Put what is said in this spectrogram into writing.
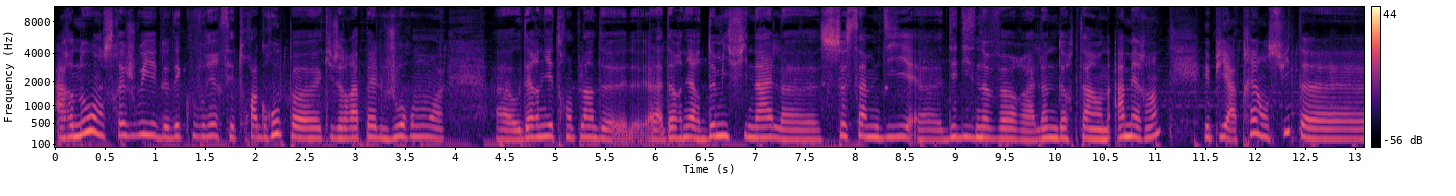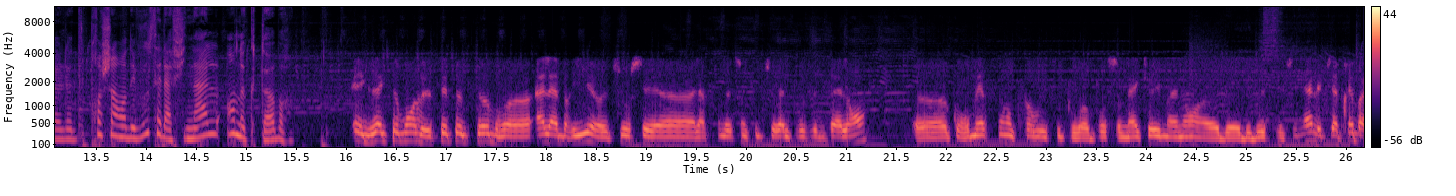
Arnaud. On se réjouit de découvrir ces trois groupes qui, je le rappelle, joueront euh, au dernier tremplin de, à la dernière demi-finale euh, ce samedi euh, dès 19h à l'Undertown à Mérin. Et puis après, ensuite, le prochain rendez-vous, c'est la finale en octobre. Exactement, le 7 octobre à l'abri, toujours chez la Fondation culturelle pour jeunes talents. Qu'on remercie encore aussi pour, pour son accueil maintenant de, de, de cette finale. Et puis après, bah,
